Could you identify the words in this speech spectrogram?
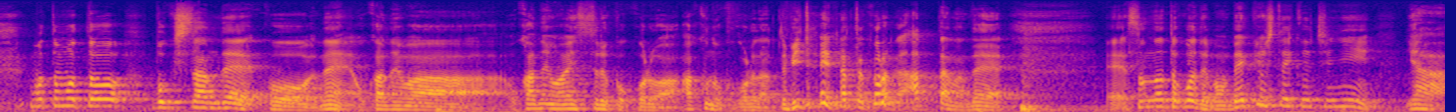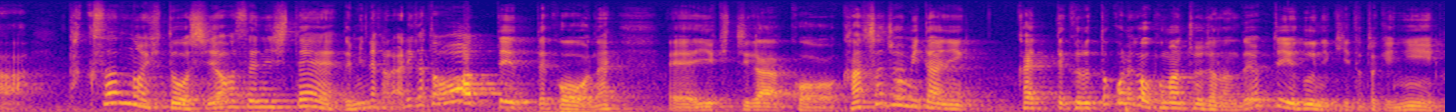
もともと牧師さんでこうねお金はお金を愛する心は悪の心だってみたいなところがあったので。えーそんなところでもう勉強していくうちにいやーたくさんの人を幸せにしてでみんなから「ありがとう!」って言ってこうね、えー、諭吉がこう感謝状みたいに帰ってくるとこれが億万長者なんだよっていうふうに聞いた時に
